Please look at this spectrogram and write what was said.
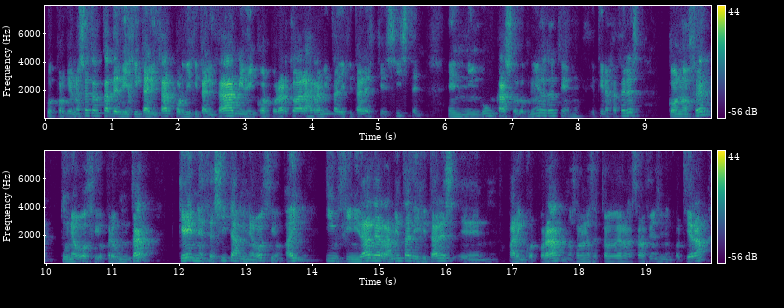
Pues porque no se trata de digitalizar por digitalizar ni de incorporar todas las herramientas digitales que existen. En ningún caso. Lo primero que tienes que hacer es conocer tu negocio, preguntar qué necesita mi negocio. Hay infinidad de herramientas digitales eh, para incorporar, no solo en el sector de la restauración, sino en cualquiera.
